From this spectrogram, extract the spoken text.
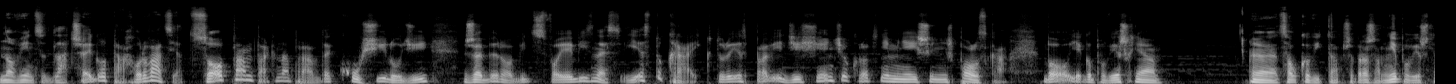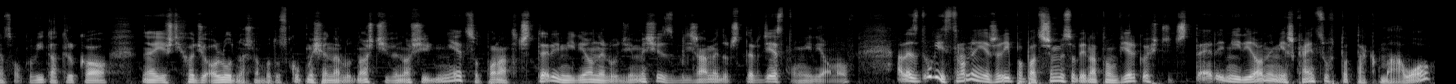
No więc dlaczego ta Chorwacja? Co tam tak naprawdę kusi ludzi, żeby robić swoje biznesy? Jest to kraj, który jest prawie dziesięciokrotnie mniejszy niż Polska, bo jego powierzchnia całkowita, przepraszam, nie powierzchnia całkowita, tylko e, jeśli chodzi o ludność, no bo tu skupmy się na ludności, wynosi nieco ponad 4 miliony ludzi, my się zbliżamy do 40 milionów, ale z drugiej strony, jeżeli popatrzymy sobie na tą wielkość, czy 4 miliony mieszkańców to tak mało?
